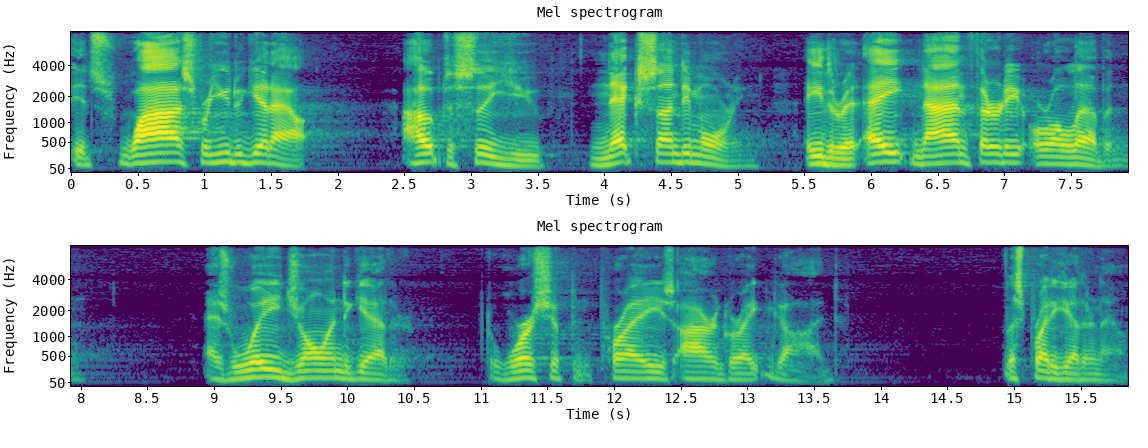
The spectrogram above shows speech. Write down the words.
it's wise for you to get out, I hope to see you next Sunday morning, either at 8, 9:30 or 11, as we join together to worship and praise our great God. Let's pray together now.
